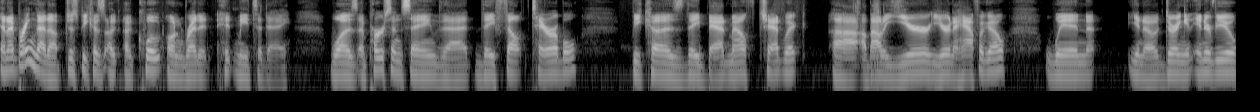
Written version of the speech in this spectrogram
and I bring that up just because a, a quote on Reddit hit me today was a person saying that they felt terrible because they badmouthed Chadwick uh, about a year, year and a half ago when, you know, during an interview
